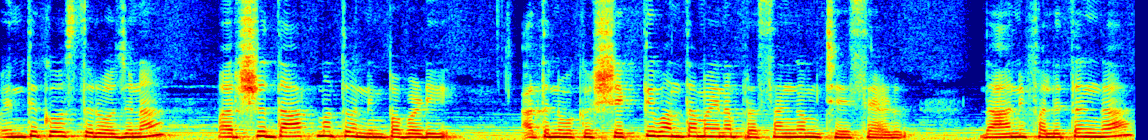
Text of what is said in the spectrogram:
వెంతుకోస్తు రోజున పరిశుద్ధాత్మతో నింపబడి అతను ఒక శక్తివంతమైన ప్రసంగం చేశాడు. దాని ఫలితంగా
